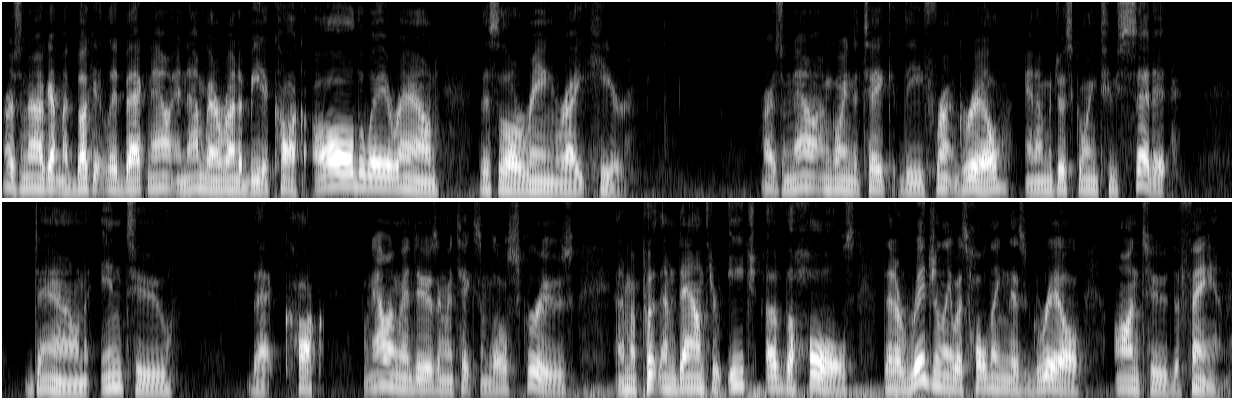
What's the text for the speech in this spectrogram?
All right, so now I've got my bucket lid back now, and now I'm gonna run a bead of caulk all the way around this little ring right here. All right, so now I'm going to take the front grill and I'm just going to set it down into that caulk. Now what I'm gonna do is I'm gonna take some little screws and I'm gonna put them down through each of the holes that originally was holding this grill onto the fan.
